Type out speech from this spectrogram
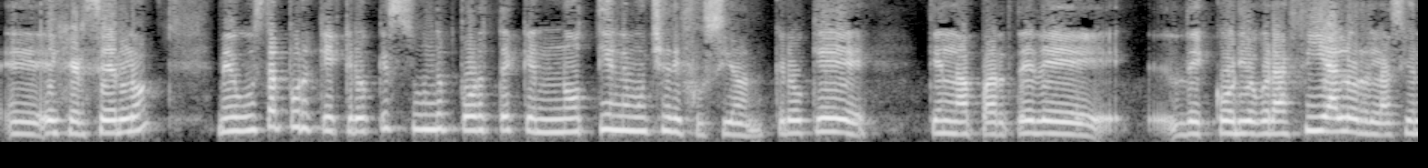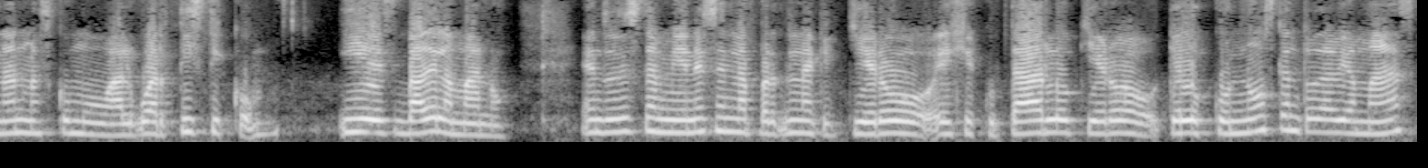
eh, ejercerlo. Me gusta porque creo que es un deporte que no tiene mucha difusión. Creo que, que en la parte de, de, coreografía lo relacionan más como algo artístico y es, va de la mano. Entonces también es en la parte en la que quiero ejecutarlo, quiero que lo conozcan todavía más,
